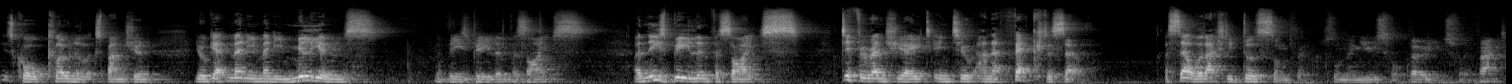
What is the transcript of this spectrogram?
it's called clonal expansion. You'll get many, many millions of these B lymphocytes. And these B lymphocytes differentiate into an effector cell, a cell that actually does something, something useful, very useful in fact.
